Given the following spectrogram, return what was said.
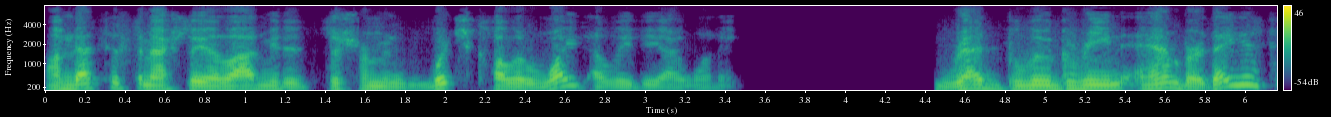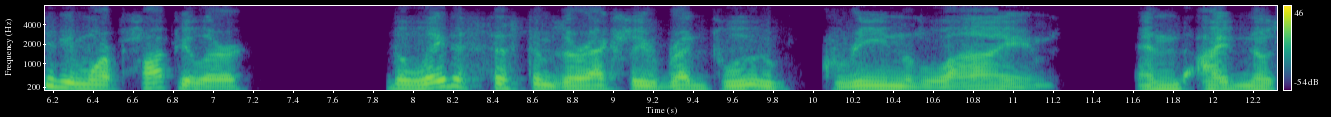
Um, that system actually allowed me to determine which color white LED I wanted red, blue, green, amber. That used to be more popular. The latest systems are actually red, blue, green, lime. And I know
